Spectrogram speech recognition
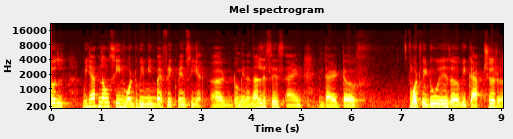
So we have now seen what do we mean by frequency uh, domain analysis and that uh, what we do is uh, we capture uh,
